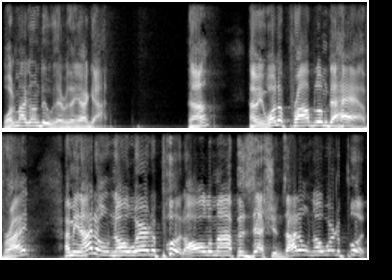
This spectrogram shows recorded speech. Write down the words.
What am I going to do with everything I got? Huh? I mean, what a problem to have, right? I mean, I don't know where to put all of my possessions. I don't know where to put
